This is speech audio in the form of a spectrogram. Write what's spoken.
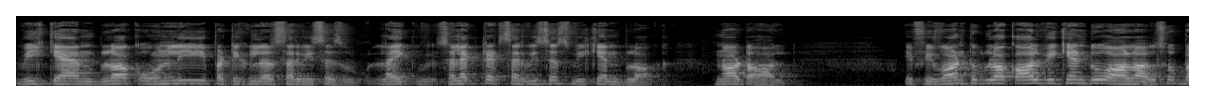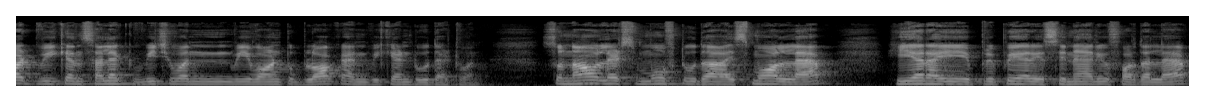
we can block only particular services. Like selected services we can block not all. If we want to block all we can do all also but we can select which one we want to block and we can do that one. So now let's move to the small lab. Here I prepare a scenario for the lab.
